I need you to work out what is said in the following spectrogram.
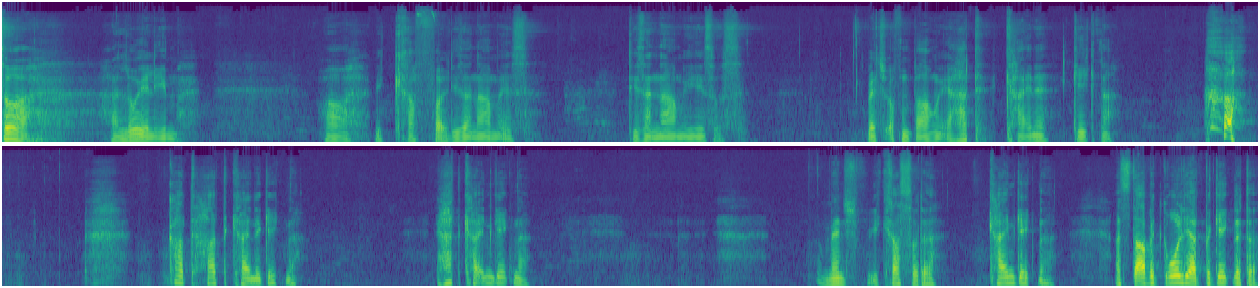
So, hallo ihr Lieben. Wow, wie kraftvoll dieser Name ist. Dieser Name Jesus. Welche Offenbarung. Er hat keine Gegner. Gott hat keine Gegner. Er hat keinen Gegner. Mensch, wie krass, oder? Kein Gegner. Als David Goliath begegnete.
